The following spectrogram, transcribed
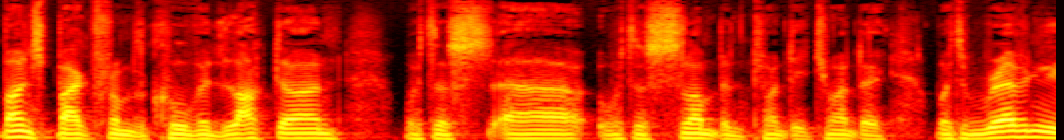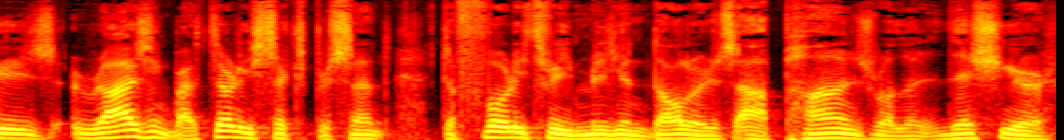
bounced back from the COVID lockdown with a uh, with a slump in 2020, with revenues rising by 36 percent to 43 million dollars uh, pounds rather this year,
